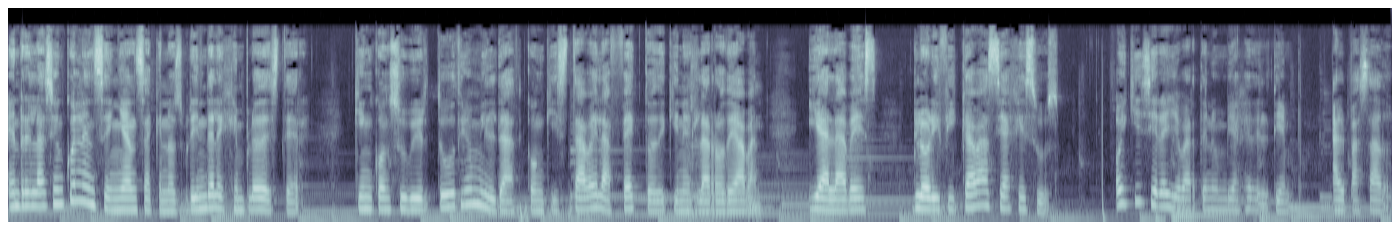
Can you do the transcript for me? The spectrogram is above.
En relación con la enseñanza que nos brinda el ejemplo de Esther, quien con su virtud y humildad conquistaba el afecto de quienes la rodeaban y a la vez glorificaba hacia Jesús, hoy quisiera llevarte en un viaje del tiempo, al pasado,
